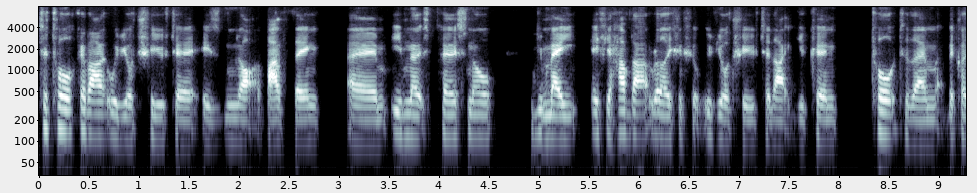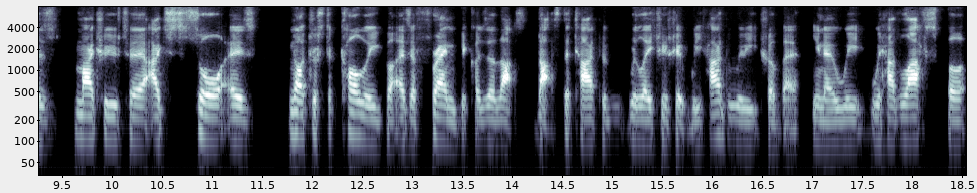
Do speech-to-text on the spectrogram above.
To talk about with your tutor is not a bad thing. Um, even though it's personal you may, if you have that relationship with your tutor, that you can talk to them because my tutor I saw as not just a colleague but as a friend because of that's that's the type of relationship we had with each other. You know, we we had laughs, but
